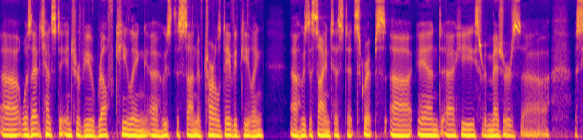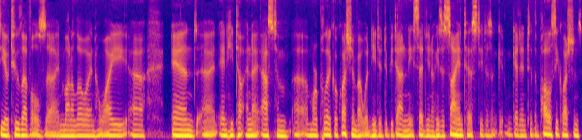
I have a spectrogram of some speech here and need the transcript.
uh, was I had a chance to interview Ralph Keeling, uh, who's the son of Charles David Keeling, uh, who's a scientist at Scripps, uh, and uh, he sort of measures uh, CO2 levels uh, in Mauna Loa in Hawaii. Uh, and and he ta- and I asked him a more political question about what needed to be done, and he said, you know, he's a scientist; he doesn't get get into the policy questions,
